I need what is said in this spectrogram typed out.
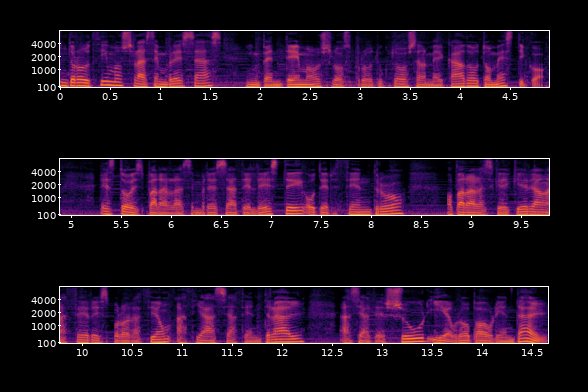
introducimos las empresas, inventemos los productos al mercado doméstico. Esto es para las empresas del este o del centro o para las que quieran hacer exploración hacia Asia Central, Asia del Sur y Europa Oriental.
